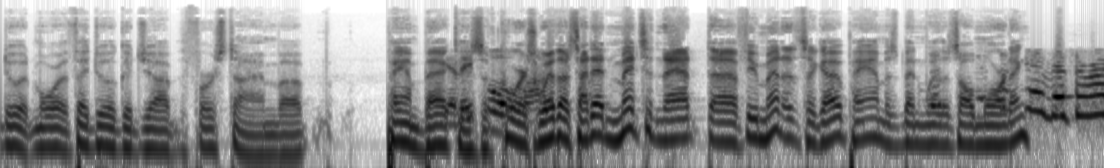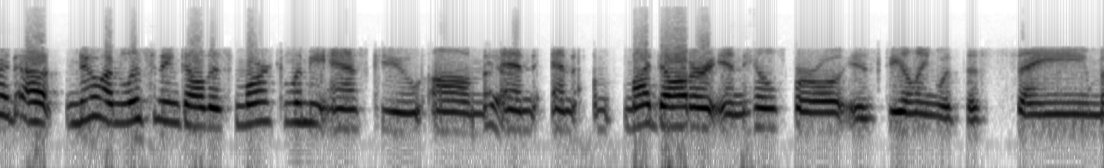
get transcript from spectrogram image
do it more if they do a good job the first time. Uh, Pam Beck Yeah, is, of course, with us. I didn't mention that uh, a few minutes ago. Pam has been with us all morning. Yeah, that's all right. Uh, no, I'm listening to all this. Mark, let me ask you. Um, And and my daughter in Hillsborough is dealing with the same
